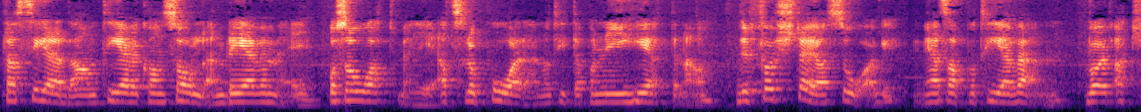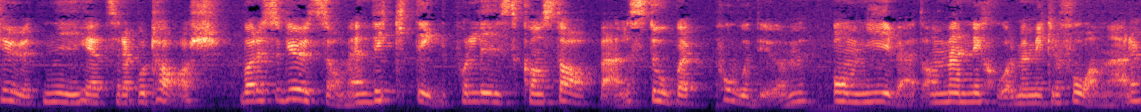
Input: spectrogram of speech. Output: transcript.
placerade han tv-konsolen bredvid mig och sa åt mig att slå på den och titta på nyheterna. Det första jag såg när jag satt på tvn var ett akut nyhetsreportage. Vad det såg ut som en viktig poliskonstapel stod på ett podium omgivet av människor med mikrofoner.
